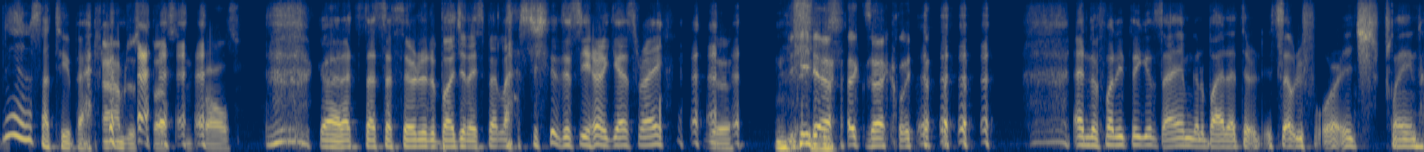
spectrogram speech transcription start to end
yeah. that's not too bad. I'm just busting balls. God, that's that's a third of the budget I spent last year. This year, I guess, right? Yeah. yeah. Exactly. And the funny thing is, I am gonna buy that 30, 74 inch plane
